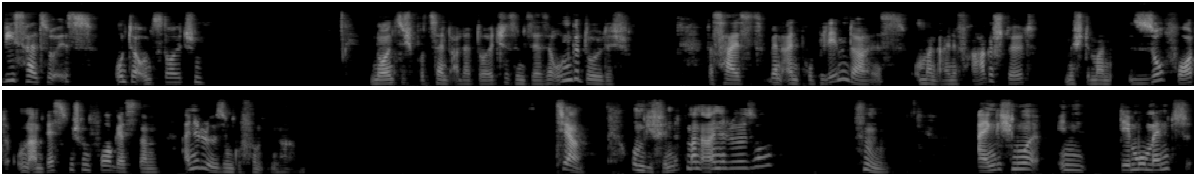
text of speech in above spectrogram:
wie es halt so ist unter uns Deutschen, 90 Prozent aller Deutsche sind sehr, sehr ungeduldig. Das heißt, wenn ein Problem da ist und man eine Frage stellt, möchte man sofort und am besten schon vorgestern eine Lösung gefunden haben. Tja, und wie findet man eine Lösung? Hm, eigentlich nur in dem Moment,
